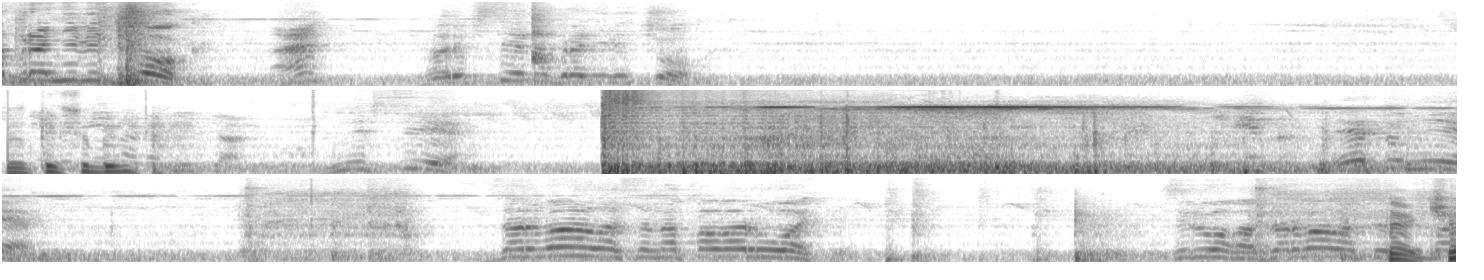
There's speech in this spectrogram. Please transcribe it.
На броневичок! А? Говорю, все на броневичок. Ты все, блин, Не все. Эту нет. Взорвалась на повороте. Серега, взорвалась Так, барака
